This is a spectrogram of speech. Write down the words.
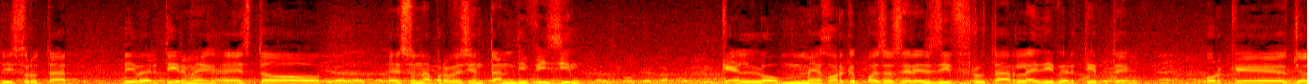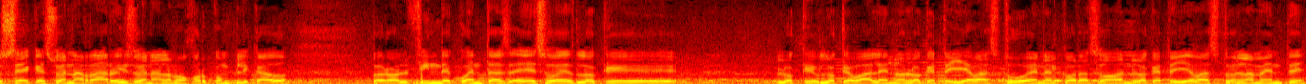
disfrutar, divertirme. Esto es una profesión tan difícil que lo mejor que puedes hacer es disfrutarla y divertirte. Porque yo sé que suena raro y suena a lo mejor complicado, pero al fin de cuentas eso es lo que lo que, lo que vale, ¿no? Lo que te llevas tú en el corazón, lo que te llevas tú en la mente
